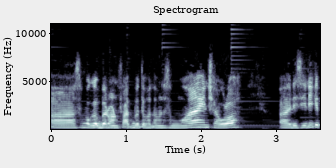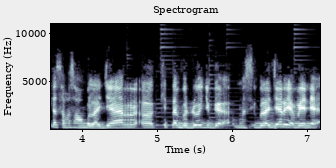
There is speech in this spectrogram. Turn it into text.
Uh, semoga bermanfaat buat teman-teman semua. Insya Allah uh, di sini kita sama-sama belajar. Uh, kita berdua juga masih belajar ya Ben ya,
